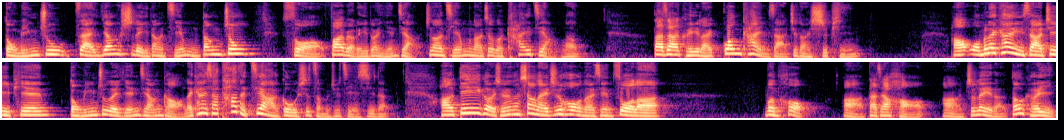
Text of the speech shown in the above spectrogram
董明珠在央视的一档节目当中所发表的一段演讲。这档节目呢叫做《开讲了》，大家可以来观看一下这段视频。好，我们来看一下这一篇董明珠的演讲稿，来看一下它的架构是怎么去解析的。好，第一个，首先她上来之后呢，先做了问候。啊，大家好啊之类的都可以。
